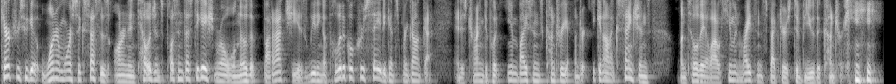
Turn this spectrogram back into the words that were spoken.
Characters who get one or more successes on an intelligence plus investigation roll will know that Baracci is leading a political crusade against Mriganka and is trying to put M. Bison's country under economic sanctions until they allow human rights inspectors to view the country.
